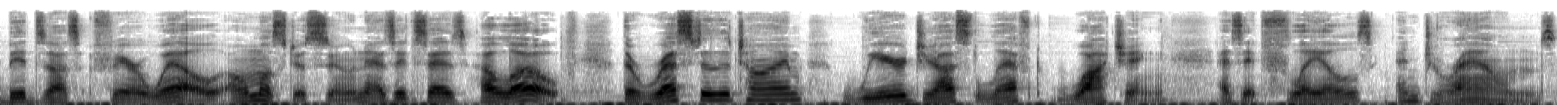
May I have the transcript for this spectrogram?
bids us farewell almost as soon as it says hello. The rest of the time, we're just left watching as it flails and drowns.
